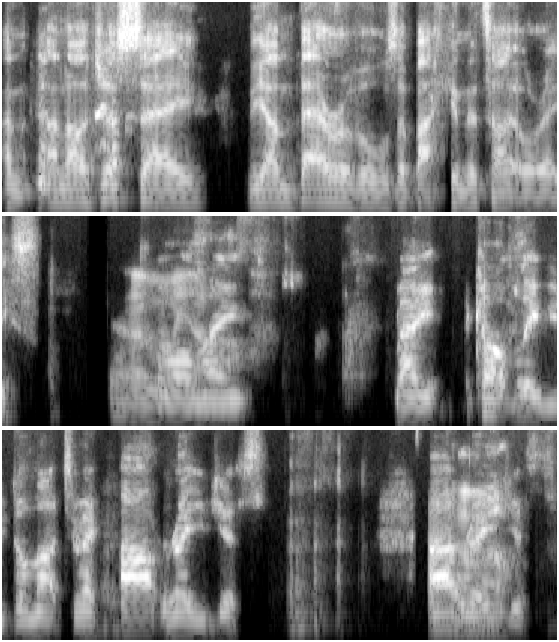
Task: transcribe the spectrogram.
And and I'll just say the unbearables are back in the title race. Oh, Oh, mate. Mate, I can't believe you've done that to me. Outrageous. Outrageous.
